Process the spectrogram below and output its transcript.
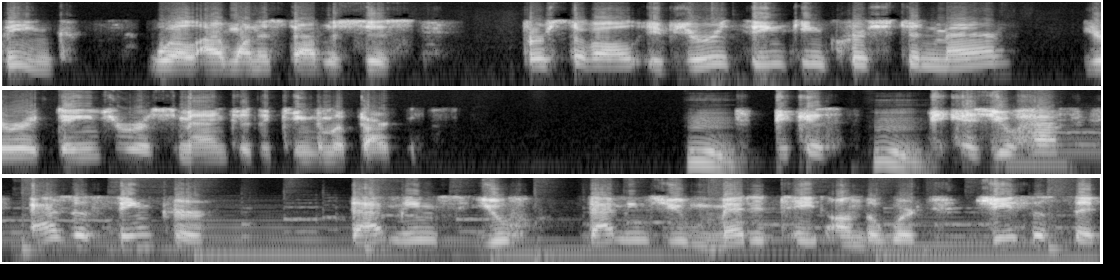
think? Well, I want to establish this. First of all, if you're a thinking Christian man, you're a dangerous man to the kingdom of darkness. Hmm. Because Hmm. because you have as a thinker that means you that means you meditate on the word jesus said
